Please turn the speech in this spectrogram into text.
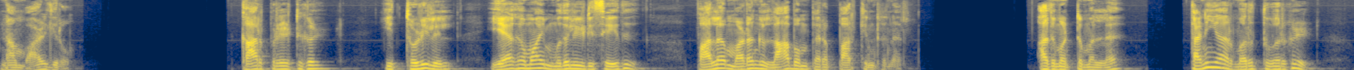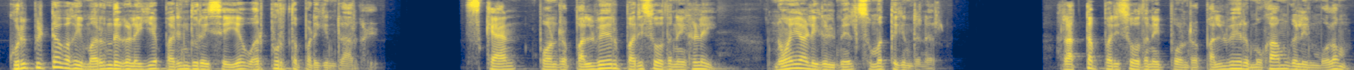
நாம் வாழ்கிறோம். கார்ப்பரேட்டுகள் இத்தொழிலில் ஏகமாய் முதலீடு செய்து பல மடங்கு லாபம் பெற பார்க்கின்றனர். அது மட்டுமல்ல தனியார் மருத்துவர்கள் குறிப்பிட்ட வகை மருந்துகளையே பரிந்துரை செய்ய வற்புறுத்தப்படுகின்றார்கள். ஸ்கேன் போன்ற பல்வேறு பரிசோதனைகளை நோயாளிகள் மேல் சுமத்துகின்றனர். இரத்தப் பரிசோதனை போன்ற பல்வேறு முகாம்களின் மூலம்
